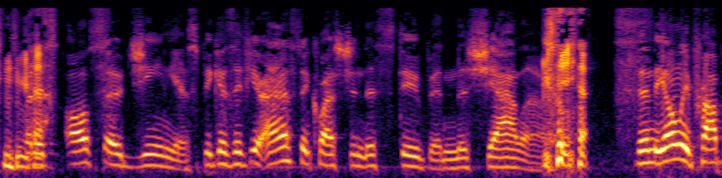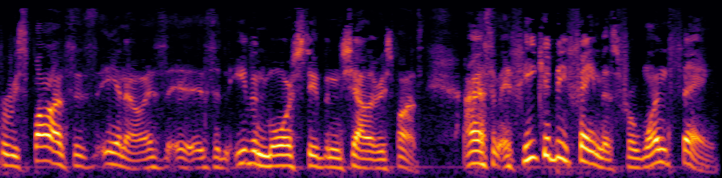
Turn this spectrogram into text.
but it's also genius because if you're asked a question this stupid and this shallow yeah. then the only proper response is, you know, is is an even more stupid and shallow response. I asked him if he could be famous for one thing,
